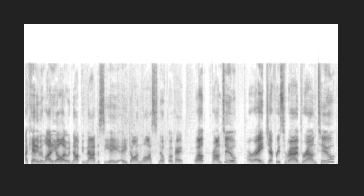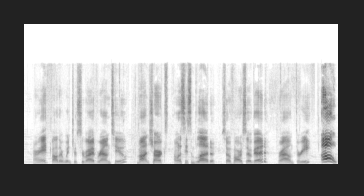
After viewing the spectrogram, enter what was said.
I can't even lie to y'all. I would not be mad to see a, a Don loss. Nope. Okay. Well, round two. All right. Geoffrey survived round two. All right. Father Winter survived round two. Come on, sharks. I want to see some blood. So far, so good. Round three. Oh,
